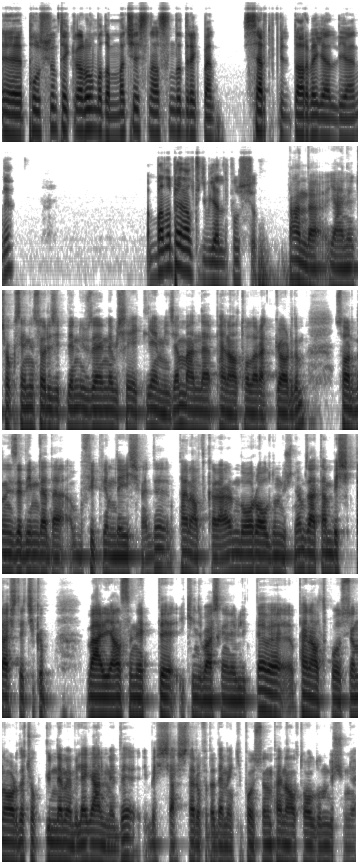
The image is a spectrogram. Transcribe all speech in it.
e, pozisyon tekrar olmadan maç esnasında direkt ben sert bir darbe geldi yani. Bana penaltı gibi geldi pozisyon. Ben de yani çok senin söyleyeceklerinin üzerine bir şey ekleyemeyeceğim. Ben de penaltı olarak gördüm. Sonradan izlediğimde de bu fikrim değişmedi. Penaltı kararının doğru olduğunu düşünüyorum. Zaten Beşiktaş da çıkıp ver yansın etti ikinci başkan ile birlikte ve penaltı pozisyonu orada çok gündeme bile gelmedi. Beşiktaş tarafı da demek ki pozisyonun penaltı olduğunu düşünüyor.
